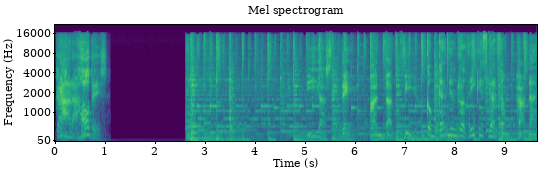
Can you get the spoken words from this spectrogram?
carajotes. Días de Andalucía. Con Carmen Rodríguez Garzón. Canal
